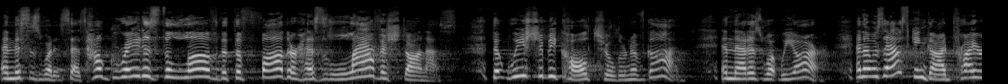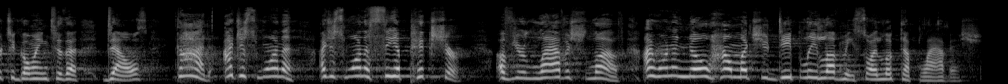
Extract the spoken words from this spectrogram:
And this is what it says How great is the love that the Father has lavished on us, that we should be called children of God. And that is what we are. And I was asking God prior to going to the Dells, God, I just wanna, I just wanna see a picture of your lavish love. I wanna know how much you deeply love me. So I looked up lavish.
